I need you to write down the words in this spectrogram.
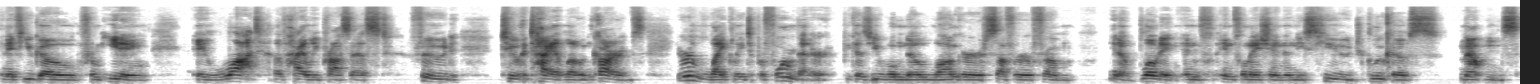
And if you go from eating a lot of highly processed food to a diet low in carbs, you're likely to perform better because you will no longer suffer from, you know, bloating and inflammation and these huge glucose mountains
